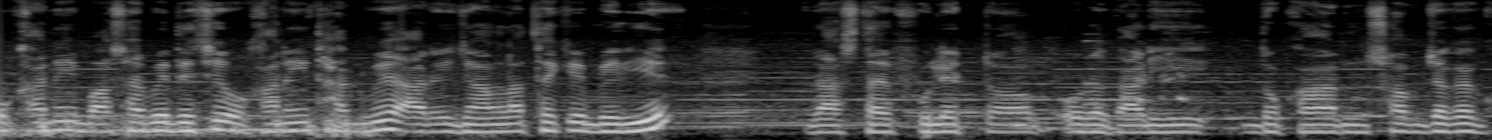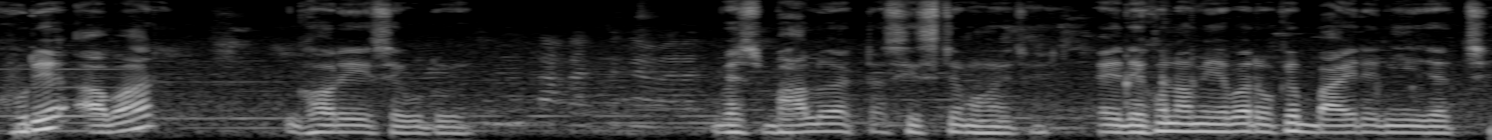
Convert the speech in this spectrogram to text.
ওখানেই বাসা বেঁধেছে, ওখানেই থাকবে। আর এই জানলা থেকে বেরিয়ে রাস্তায় ফুলের টব, ওর গাড়ি, দোকান, সব জায়গায় ঘুরে আবার ঘরে এসে উঠবে। বেশ ভালো একটা সিস্টেম হয়েছে। এই দেখুন, আমি এবার ওকে বাইরে নিয়ে যাচ্ছি।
